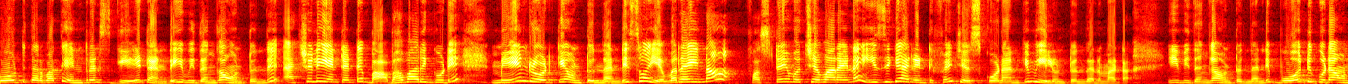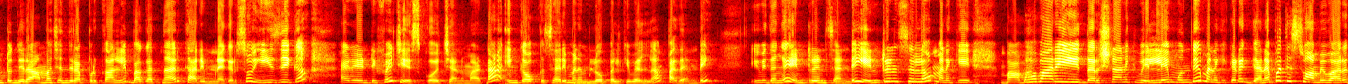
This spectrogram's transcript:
బోర్డు తర్వాత ఎంట్రన్స్ గేట్ అండి. ఈ విధంగా ఉంటుంది. యాక్చువల్లీ ఏంటంటే బాబావారి గుడి మెయిన్ రోడ్కే ఉంటుందండి. సో ఎవరైనా ఫస్ట్ టైం వచ్చేవారైనా ఈజీగా ఐడెంటిఫై చేసుకోవడానికి వీలుంటుందన్నమాట. ఈ విధంగా ఉంటుందండి. బోర్డు కూడా ఉంటుంది. రామచంద్రపూర్ కాలనీ భగత్ నగర్ కరీంనగర్. సో ఈజీగా ఐడెంటిఫై చేసుకోవచ్చు అనమాట ఇంకా ఒక్కసారి మనం లోపలికి వెళ్దాం. పదండి. ఈ విధంగా ఎంట్రన్స్ అండి. ఎంట్రన్స్లో మనకి బాబావారి దర్శనానికి వెళ్ళే ముందే మనకి ఇక్కడ గణపతి స్వామివారు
